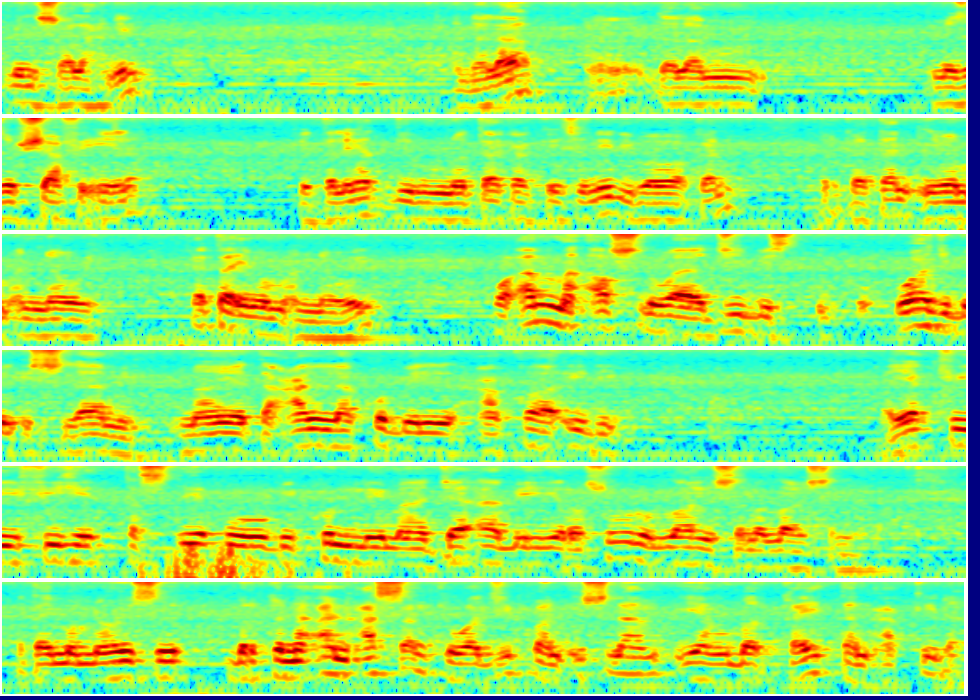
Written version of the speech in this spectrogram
bin Salah ni adalah uh, dalam mazhab Syafi'i lah. Kita lihat di nota kaki sini dibawakan perkataan Imam An-Nawawi. Kata Imam An-Nawawi, وأما أصل واجب واجب الإسلام ما يتعلق بالعقائد فيكفي فيه التصديق بكل ما جاء به رسول الله صلى الله عليه وسلم kata Imam Nawawi berkenaan asal kewajipan Islam yang berkaitan akidah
